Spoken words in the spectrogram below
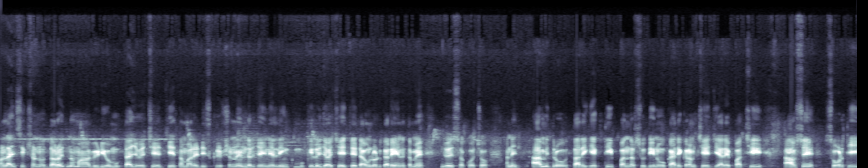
ઓનલાઈન શિક્ષણનો દરરોજનોમાં વીડિયો મૂકતા જ હોય છે. જે તમારે ડિસ્ક્રિપ્શનની અંદર જઈને લિંક મૂકેલી જ હોય છે તે ડાઉનલોડ કરી અને તમે જોઈ શકો છો. અને આ મિત્રો તારીખ એકથી પંદર સુધીનો કાર્યક્રમ છે. જ્યારે પછી આવશે સોળથી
